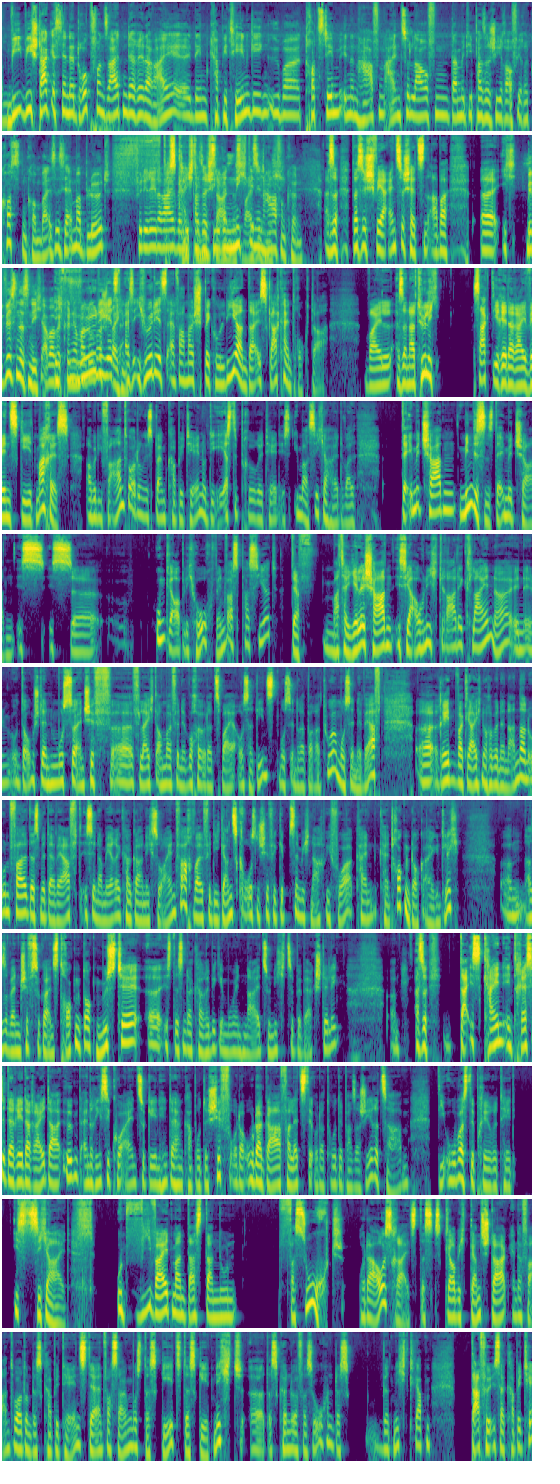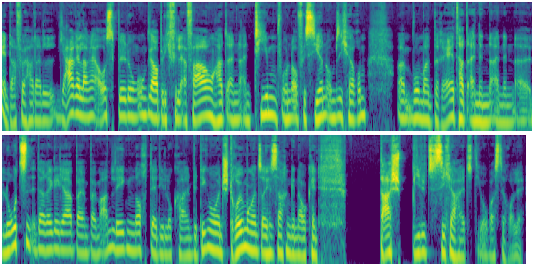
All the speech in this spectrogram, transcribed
Wie, wie stark ist denn der Druck von Seiten der Reederei äh, dem Kapitän gegenüber, trotzdem in den Hafen einzulaufen, damit die Passagiere auf ihre Kosten kommen? Weil es ist ja immer blöd für die Reederei, wenn die Passagiere nicht, nicht in den Hafen nicht. können. Also das ist schwer einzuschätzen, aber äh, ich... Wir wissen es nicht, aber wir können ja mal drüber jetzt, sprechen. Also ich würde jetzt einfach mal spekulieren, da ist gar kein Druck da. Weil, also natürlich sagt die Reederei, wenn es geht, mach es. Aber die Verantwortung ist beim Kapitän und die erste Priorität ist immer Sicherheit, weil der Image-Schaden, mindestens der Image-Schaden, ist, ist äh, unglaublich hoch, wenn was passiert. Der materielle Schaden ist ja auch nicht gerade klein. Ne? In, in, unter Umständen muss so ein Schiff äh, vielleicht auch mal für eine Woche oder zwei außer Dienst, muss in Reparatur, muss in eine Werft. Äh, reden wir gleich noch über einen anderen Unfall. Das mit der Werft ist in Amerika gar nicht so einfach, weil für die ganz großen Schiffe gibt es nämlich nach wie vor kein, kein Trockendock eigentlich. Ähm, also wenn ein Schiff sogar ins Trockendock müsste, äh, ist das in der Karibik im Moment nahezu nicht zu bewerkstelligen. Ähm, also da ist kein Interesse der Reederei da, irgendein Risiko einzugehen, hinterher ein kaputtes Schiff oder, oder gar verletzte oder tote Passagiere zu haben. Die oberste Priorität ist Sicherheit. Und wie weit man das dann nun versucht, oder ausreizt, das ist, glaube ich, ganz stark in der Verantwortung des Kapitäns, der einfach sagen muss, das geht, das geht nicht, äh, das können wir versuchen, das wird nicht klappen. Dafür ist er Kapitän, dafür hat er jahrelange Ausbildung, unglaublich viel Erfahrung, hat ein, ein Team von Offizieren um sich herum, ähm, wo man berät, hat einen, einen äh, Lotsen in der Regel ja beim, beim Anlegen noch, der die lokalen Bedingungen, Strömungen, solche Sachen genau kennt. Da spielt Sicherheit die oberste Rolle.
